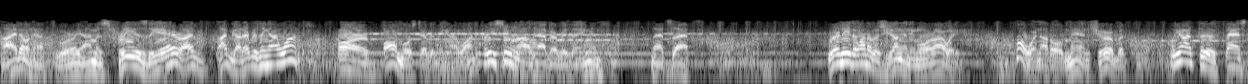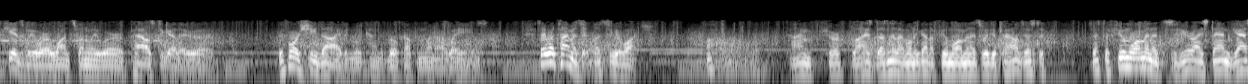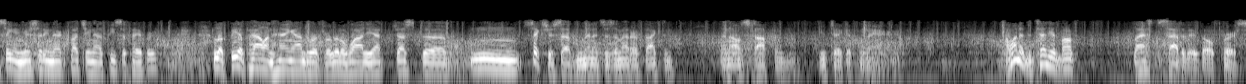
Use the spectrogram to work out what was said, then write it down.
I don't have to worry. I'm as free as the air. I've I've got everything I want, or almost everything I want. Pretty soon I'll have everything, and that's that. We're neither one of us young anymore, are we? Oh, we're not old men, sure, but we aren't the fast kids we were once when we were pals together. Uh, before she died and we kind of broke up and went our ways. Say, what time is it? Let's see your watch. Oh, time sure flies, doesn't it? I've only got a few more minutes with you, pal. Just a, just a few more minutes. Here I stand gassing, and you're sitting there clutching that piece of paper. Look, be a pal and hang on to it for a little while yet. Just uh, mm, six or seven minutes, as a matter of fact, and then I'll stop and you take it from there. I wanted to tell you about last Saturday, though, first.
